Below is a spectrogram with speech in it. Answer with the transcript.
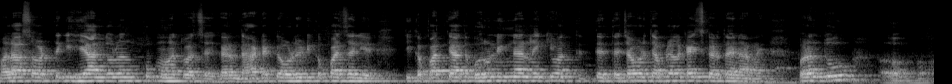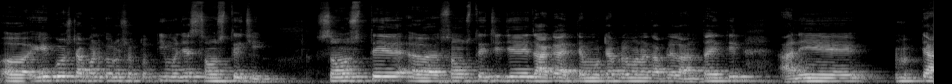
मला असं वाटतं की हे आंदोलन खूप महत्त्वाचं आहे. कारण दहा टक्के ऑलरेडी कपात झाली आहे. ती कपात काय आता भरून निघणार नाही किंवा ते- त्याच्यावरती आपल्याला काहीच करता येणार नाही. परंतु एक गोष्ट आपण करू शकतो ती म्हणजे संस्थेची. संस्थे संस्थेची जे जागा आहेत त्या मोठ्या प्रमाणात आपल्याला आणता येतील. आणि त्या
